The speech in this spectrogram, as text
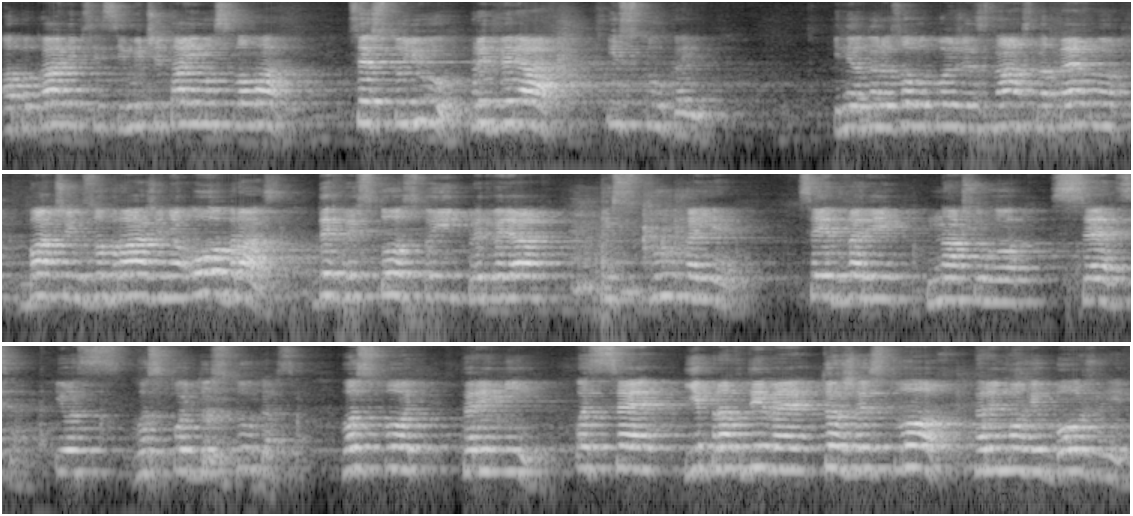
в Апокаліпсисі ми читаємо слова. Це стою при дверях і стукаю. І неодноразово кожен з нас, напевно, бачив зображення, образ, де Христос стоїть при дверях і стукає. Це є двері нашого серця. І ось Господь достукався, Господь переміг. Ось це є правдиве торжество перемоги Божої.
